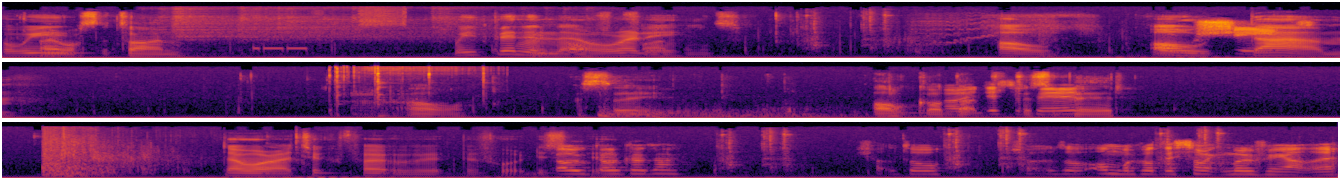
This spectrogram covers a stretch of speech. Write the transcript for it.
Are we? Hey, what's the time? we've been in We've there already. Oh. Oh, Oh, shit. damn. Oh, I see. Oh god, Oh, that disappeared. disappeared. Don't worry, I took a photo of it before it Go, disappeared. go, go, go. Shut the door. Shut the door. Oh my god, there's something moving out there.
